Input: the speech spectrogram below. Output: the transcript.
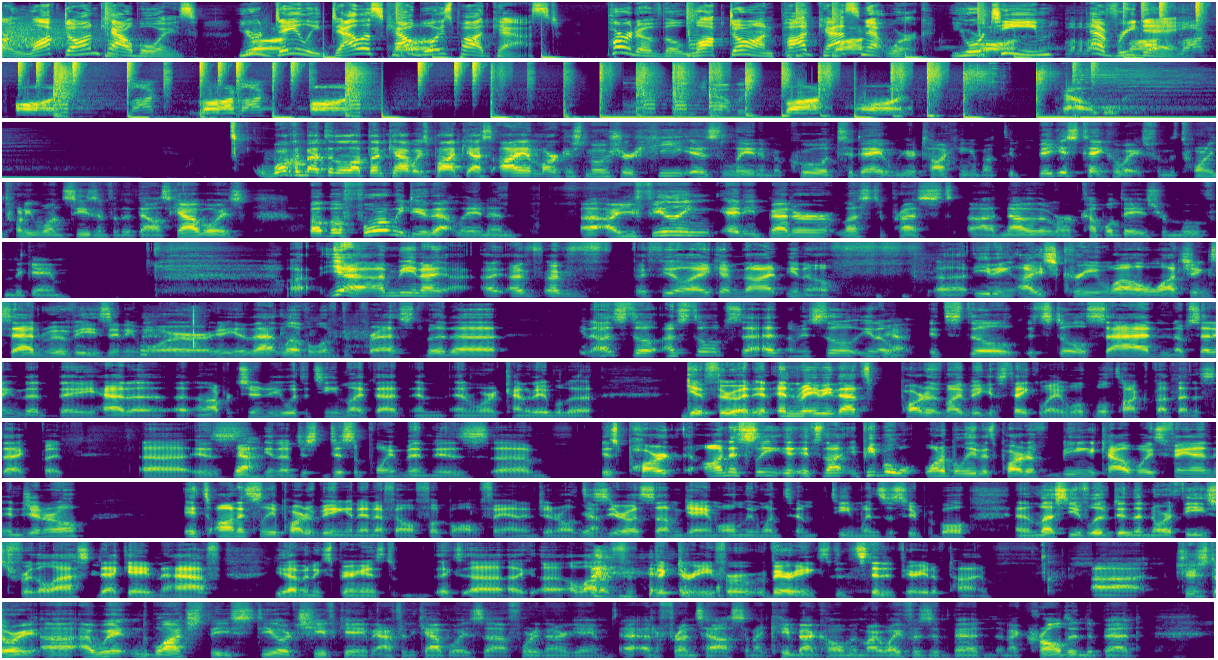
are Locked On Cowboys, your daily Dallas Cowboys podcast. Part of the Locked On Podcast Locked Network, your On. team every day. Locked, on, locked, locked locked, on, locked on Cowboys. locked on Cowboys. Welcome back to the Locked On Cowboys podcast. I am Marcus Mosher. He is Landon McCool. And today we are talking about the biggest takeaways from the 2021 season for the Dallas Cowboys. But before we do that, Landon, uh, are you feeling any better, less depressed uh, now that we're a couple days removed from the game? Uh, yeah, I mean, I, I, I've, I've, I feel like I'm not, you know, uh, eating ice cream while watching sad movies anymore, or any of that level of depressed. But, uh, you know, I'm still, I'm still upset. I mean, still, you know, Yeah. it's still, it's still sad and upsetting that they had a, an opportunity with a team like that, and and weren't kind of able to get through it. And and maybe that's part of my biggest takeaway. We'll we'll talk about that in a sec, but uh, is Yeah. you know just disappointment is um, is part. Honestly, it- it's not. People want to believe it's part of being a Cowboys fan in general. It's honestly a part of being an NFL football fan in general. It's Yeah. a zero sum game. Only one tim- team wins the Super Bowl, and unless you've lived in the Northeast for the last decade and a half, you haven't experienced uh, a, a lot of victory for a very extended period of time. Uh, true story. Uh, I went and watched the Steeler Chief game after the Cowboys uh, 49er game at, at a friend's house. And I came back home and my wife was in bed and I crawled into bed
